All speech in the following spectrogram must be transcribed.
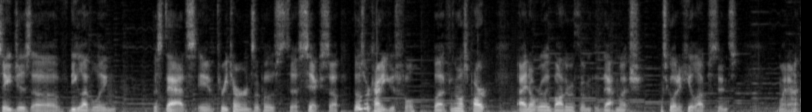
stages of de-leveling the stats in three turns opposed to six. So those are kind of useful, but for the most part, I don't really bother with them that much. Let's go ahead and heal up since why not?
